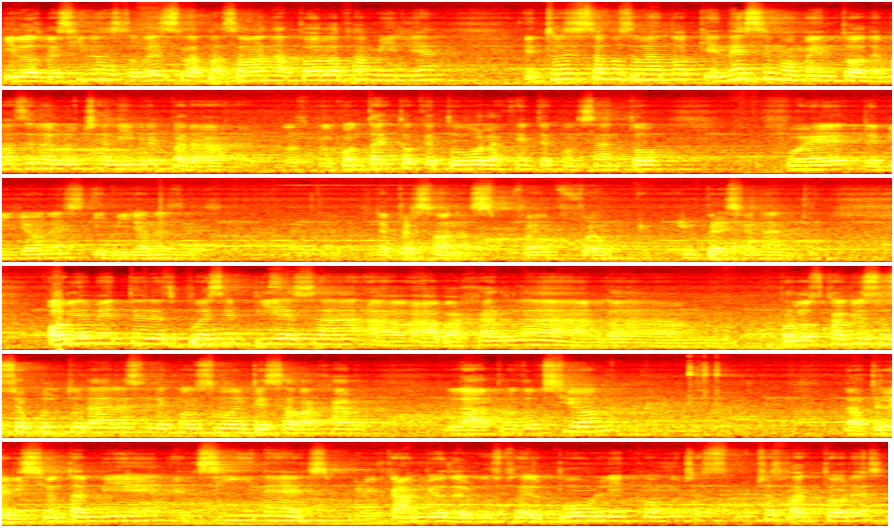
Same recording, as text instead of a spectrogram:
Y los vecinos a su vez la pasaban a toda la familia entonces estamos hablando que en ese momento, además de la lucha libre, para el contacto que tuvo la gente con Santo fue de millones y millones de, personas, fue, impresionante. Obviamente después empieza a, bajar la, por los cambios socioculturales y de consumo empieza a bajar la producción, la televisión también, el cine, el cambio del gusto del público, muchos, muchos factores.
